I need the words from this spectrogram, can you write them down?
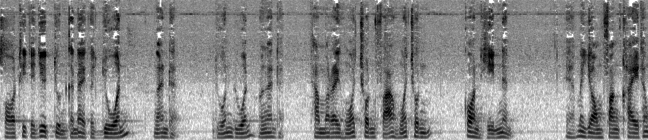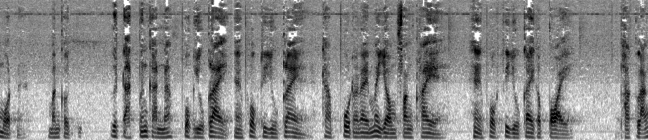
พอที่จะยืดหยุ่นกันได้ก็ยวนงั้นเถอะยวนยวนงั้นเถอะทำอะไรหัวชนฝาหัวชนก้อนหินนั่นไม่ยอมฟังใครทั้งหมดนะมันก็ อึดอัดเหมือนกันนะพวกอยู่ใกล้พวกที่อยู่ใกล้ ถ้าพูดอะไรไม่ยอมฟังใคร พวกที่อยู่ใกล้ก็ปล่อยผักหลัง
